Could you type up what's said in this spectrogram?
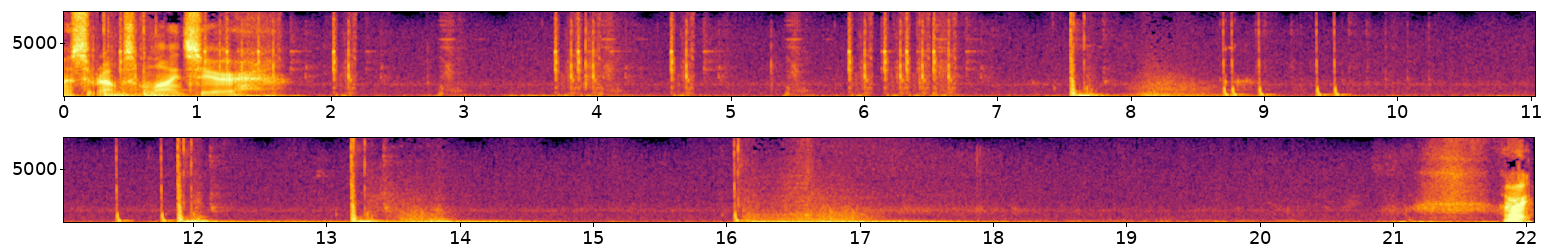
messing around with some lines here. Alright,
